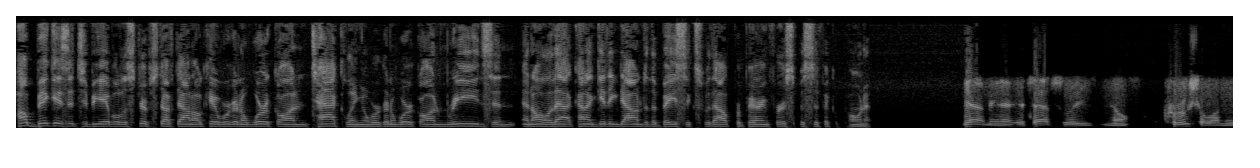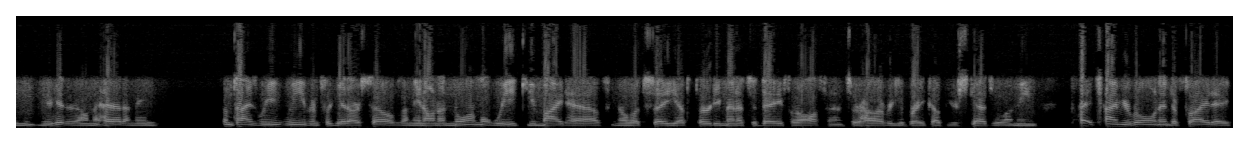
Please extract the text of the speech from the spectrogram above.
How big is it to be able to strip stuff down? Okay, we're going to work on tackling and we're going to work on reads and, and all of that, kind of getting down to the basics without preparing for a specific opponent. Yeah, I mean, it's absolutely, you know, crucial. I mean, you, hit it on the head. I mean, sometimes we, we even forget ourselves. I mean, on a normal week, you might have, you know, let's say you have 30 minutes a day for offense or however you break up your schedule. I mean, by the time you're rolling into Friday,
